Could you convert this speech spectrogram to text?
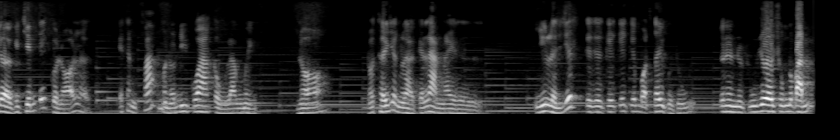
Nhờ cái chiến tích của nó là cái thằng Pháp mà nó đi qua cổng làng mình nó nó thấy rằng là cái làng này như là giết cái cái cái cái, cái bọn Tây của chúng cho nên chúng rơi xuống nó bắn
